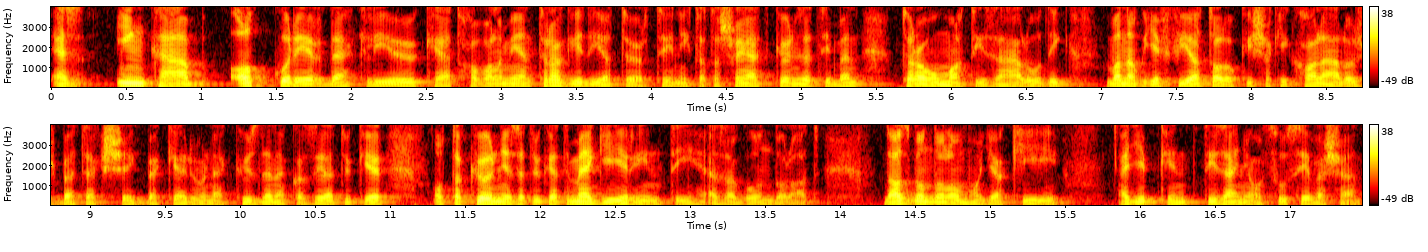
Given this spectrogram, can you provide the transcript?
ez inkább akkor érdekli őket, ha valamilyen tragédia történik, tehát a saját környezetében traumatizálódik. Vannak ugye fiatalok is, akik halálos betegségbe kerülnek, küzdenek az életükért, ott a környezetüket megérinti ez a gondolat. De azt gondolom, hogy aki egyébként 18-20 évesen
